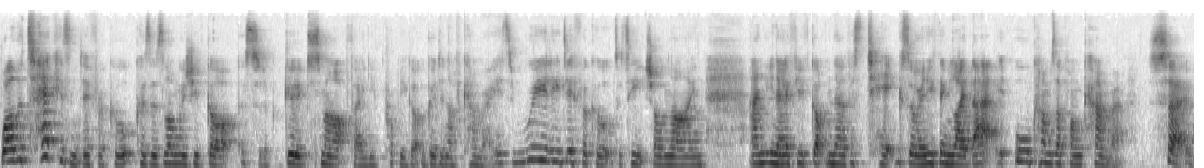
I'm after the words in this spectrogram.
While the tech isn't difficult, because as long as you've got a sort of good smartphone, you've probably got a good enough camera. It's really difficult to teach online. And you know, if you've got nervous tics or anything like that, it all comes up on camera. So,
